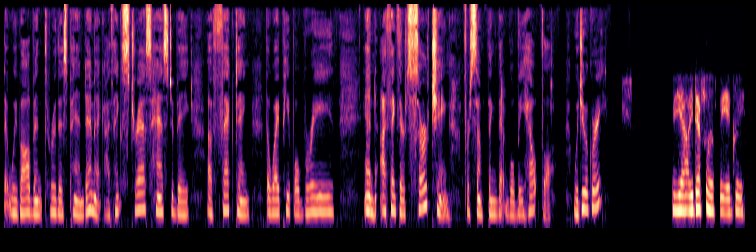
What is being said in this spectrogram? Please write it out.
that we've all been through this pandemic. I think stress has to be affecting the way people breathe, and I think they're searching for something that will be helpful. Would you agree? Yeah, I definitely agree.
